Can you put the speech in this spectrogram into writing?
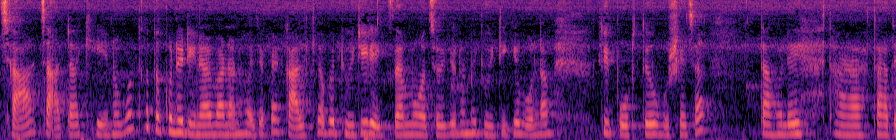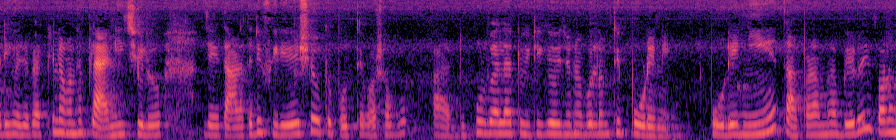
চা। চাটা খেয়ে নেব, ততক্ষণে ডিনার বানানো হয়ে যাবে। আর কালকে আবার টুইটির এক্সামও আছে, ওই জন্য আমি টুইটিকে বললাম, তুই পড়তেও বসে যা। তাহলে তাড়া- তাড়াতাড়ি হয়ে যাবে। অ্যাকচুয়ালি আমাদের প্ল্যানই ছিল যে তাড়াতাড়ি ফিরে এসে ওকে পড়তে বসাবো। আর দুপুরবেলা টুইটিকে ওই জন্য বললাম, তুই পড়ে নে। পড়ে নিয়ে তারপর আমরা বেরোই বরং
